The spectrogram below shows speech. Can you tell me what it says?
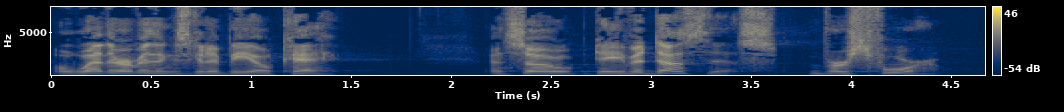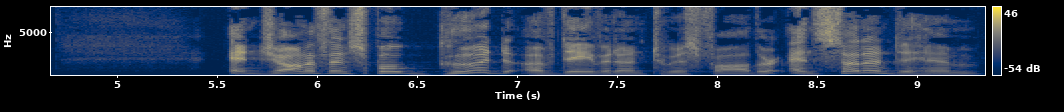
or whether everything's going to be okay. And so David does this. Verse 4. And Jonathan spoke good of David unto his father and said unto him,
